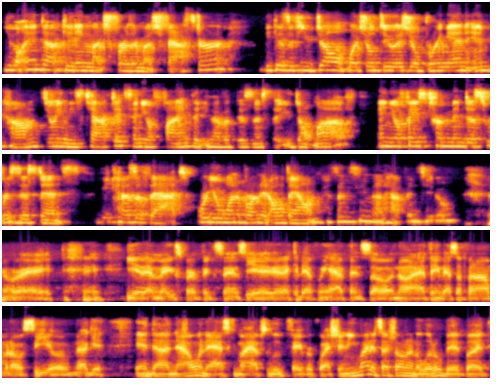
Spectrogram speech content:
you'll end up getting much further, much faster. Because if you don't, what you'll do is you'll bring in income doing these tactics and you'll find that you have a business that you don't love and you'll face tremendous resistance because of that, or you'll want to burn it all down because I've seen that happen too. All right. yeah, that makes perfect sense. Yeah, that could definitely happen. So, no, I think that's a phenomenal CEO nugget. And uh, now I want to ask you my absolute favorite question. You might have touched on it a little bit, but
